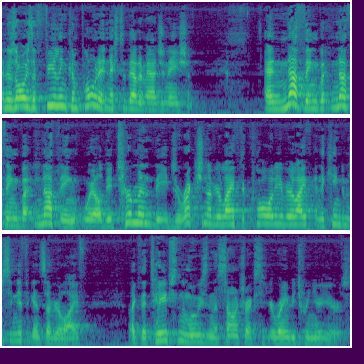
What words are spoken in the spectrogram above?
And there's always a feeling component next to that imagination. And nothing but nothing but nothing will determine the direction of your life, the quality of your life, and the kingdom significance of your life, like the tapes and the movies and the soundtracks that you're running between your ears.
